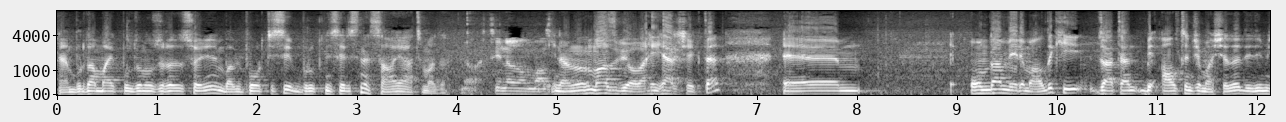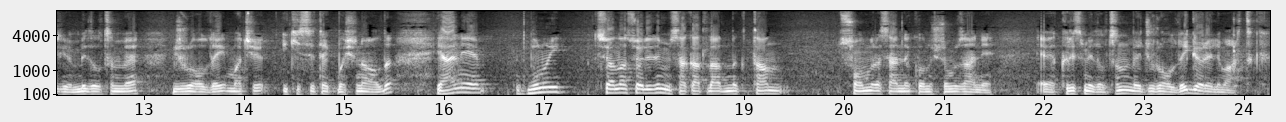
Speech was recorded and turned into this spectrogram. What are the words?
Yani buradan Mike Budenholzer'a da söyleyelim. Bobby Portis'i Brooklyn serisinde sahaya atmadı. Evet inanılmaz. İnanılmaz bir olay gerçekten. Eee ondan verim aldı ki zaten bir 6. maçta da dediğimiz gibi Middleton ve Drew Holiday maçı ikisi tek başına aldı. Yani bunu ilk sana söyledim mi sakatlandıktan sonra seninle konuştuğumuz hani evet Chris Middleton ve Drew Holiday'i görelim artık.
